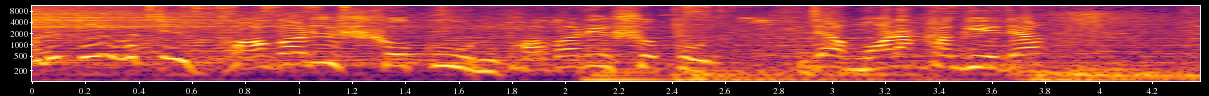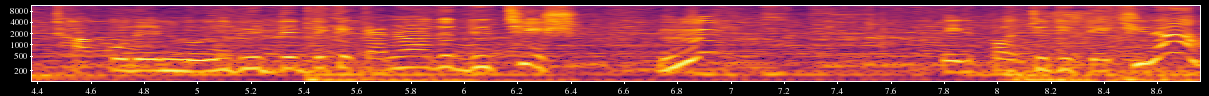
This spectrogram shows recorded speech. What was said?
আরে তুই হচ্ছিস ভগারের শকুন ভগারের শকুন। যা মরা খা গিয়ে যা। ঠাকুরের নৈবেদ্যের দিকে কেন নজর দিচ্ছিস? হুম? এরপর যদি দেখি না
